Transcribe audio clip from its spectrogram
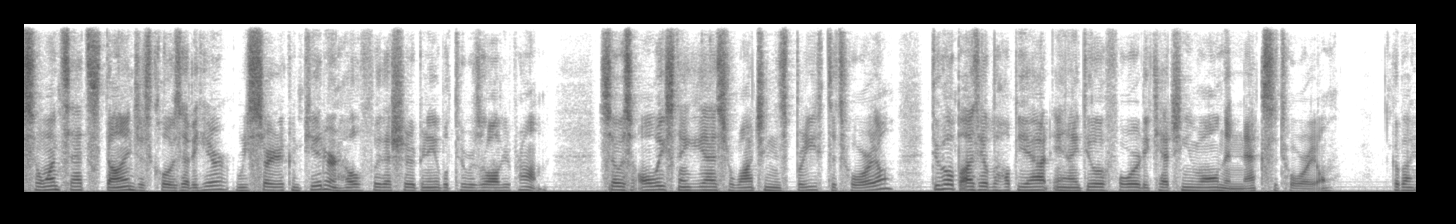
so once that's done, just close out of here, restart your computer, and hopefully that should have been able to resolve your problem. So as always, thank you guys for watching this brief tutorial. Do hope I was able to help you out, and I do look forward to catching you all in the next tutorial. Goodbye.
